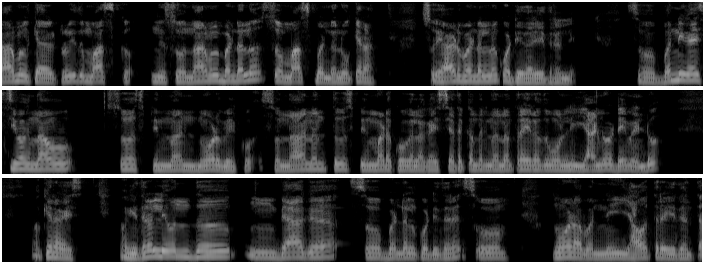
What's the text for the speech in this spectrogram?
ನಾರ್ಮಲ್ ಕ್ಯಾರೆಕ್ಟ್ರು ಇದು mask so normal bundle so mask bundle ಓಕೆನಾ ಸೊ ಎರಡು ಬಂಡಲ್ನ ಕೊಟ್ಟಿದ್ದಾರೆ ಇದರಲ್ಲಿ. ಸೊ ಬನ್ನಿ ಗೈಸ್ ಇವಾಗ ನಾವು ಸೊ ಸ್ಪಿನ್ ಮಾಡಿ ನೋಡಬೇಕು. ಸೊ ನಾನಂತೂ ಸ್ಪಿನ್ ಮಾಡಕ್ ಹೋಗಲ್ಲ ಗೈಸ್ ಯಾಕಂದ್ರೆ ನನ್ನ ಹತ್ರ ಇರೋದು ಓನ್ಲಿ ಎರಡ್ನೂರು ಡೈಮೆಂಡು ಓಕೆನಾ ಗೈಸ್ ಇವಾಗ ಇದರಲ್ಲಿ ಒಂದು ಬ್ಯಾಗ್ ಸೊ ಬಂಡಲ್ ಕೊಟ್ಟಿದ್ದಾರೆ. ಸೊ ನೋಡ ಬನ್ನಿ ಯಾವ ತರ ಇದೆ ಅಂತ.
